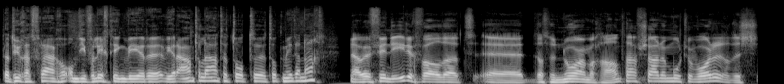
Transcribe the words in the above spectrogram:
dat u gaat vragen om die verlichting weer, uh, weer aan te laten tot, uh, tot middernacht? Nou, we vinden in ieder geval dat, uh, dat de normen gehandhaafd zouden moeten worden. Dat is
